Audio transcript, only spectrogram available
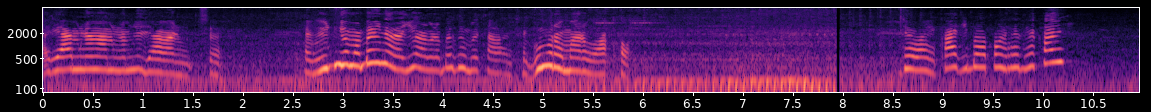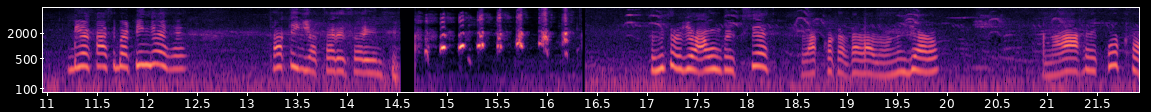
હજી આમ નામ આમ નામ જ જવાનું જ છે વિડીયોમાં બન્યા રહેજો આપણે બધું બતાવવાનું છે ઘુમરો મારો આખો જો અહીં કાચીબા પણ છે દેખાય બે કાચીબા ટીંગાય છે થાકી ગયા તરી તરીને તો મિત્રો જો આવું કંઈક છે લાખોટા તળાવનો નજારો. અને આ છે કોઠો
